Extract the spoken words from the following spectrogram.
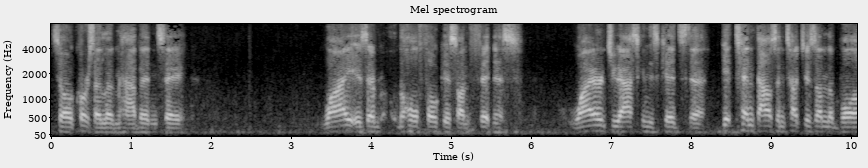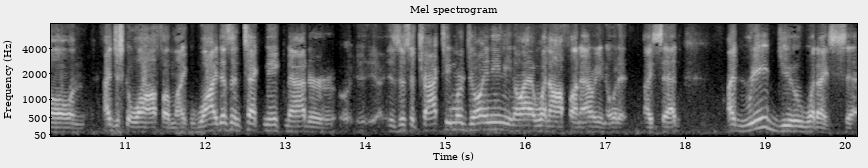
So of course I let him have it and say, why is there the whole focus on fitness? Why aren't you asking these kids to get 10,000 touches on the ball? And I just go off. I'm like, why doesn't technique matter? Is this a track team we're joining? You know, I went off on. I don't even know what it, I said. I'd read you what I said.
